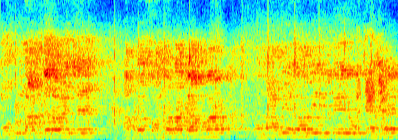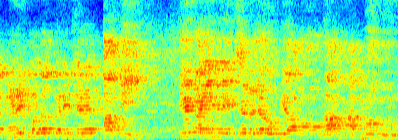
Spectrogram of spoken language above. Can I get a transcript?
મોટું નામ ધરાવે છે આપણા સોનવાડા ગામમાં નાની અનામી રીતે એમણે ઘણી જ મદદ કરી છે આપી તે ટાઈમે એકસઠ હજાર રૂપિયાનું દાન આપ્યું હતું.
